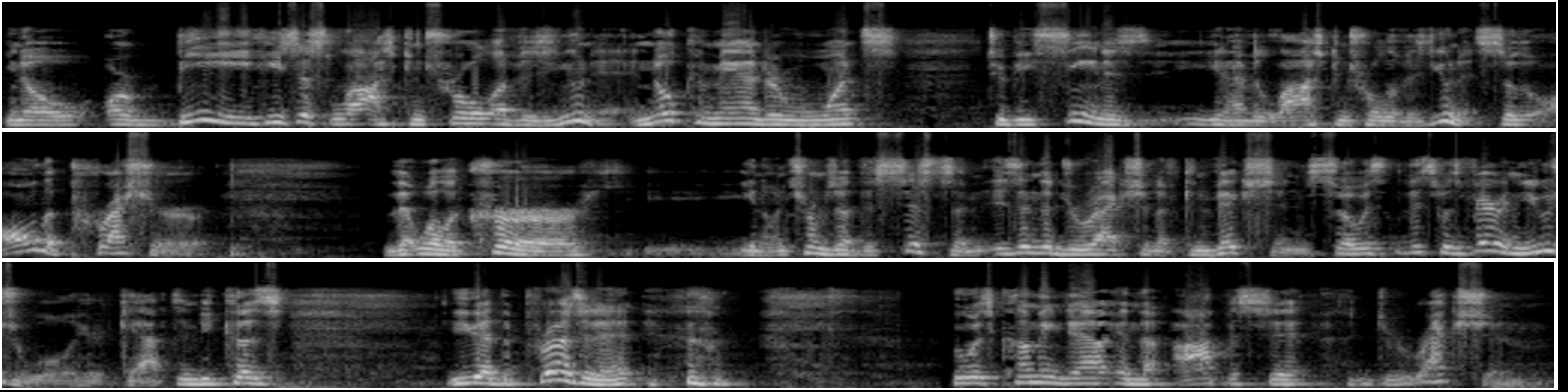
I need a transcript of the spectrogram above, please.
you know, or B, he's just lost control of his unit. And no commander wants to be seen as you know, having lost control of his units. So all the pressure that will occur, you know, in terms of the system, is in the direction of conviction. So this was very unusual here, Captain, because you had the president who was coming down in the opposite direction,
